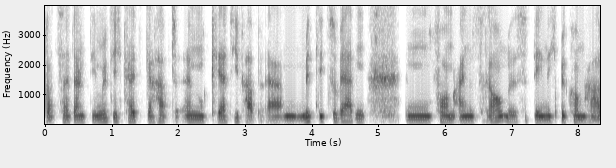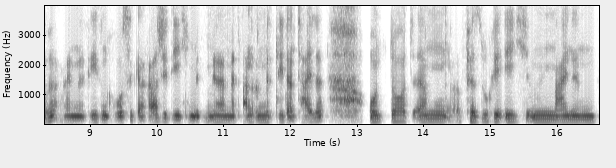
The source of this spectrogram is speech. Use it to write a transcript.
Gott sei Dank die Möglichkeit gehabt, im Kreativhub ähm, Mitglied zu werden in Form eines Raumes, den ich bekommen habe. Eine riesengroße Garage, die ich mit, mir mit anderen Mitgliedern teile. Und dort ähm, versuche ich meinen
